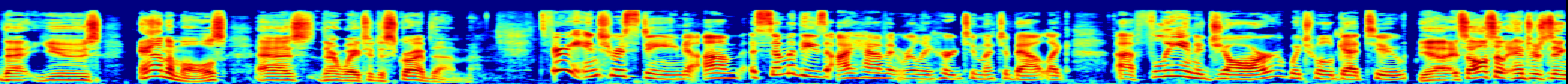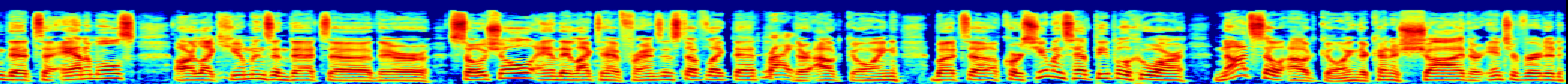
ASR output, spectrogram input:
that use animals as their way to describe them. It's very interesting. Um, some of these I haven't really heard too much about, like a flea in a jar, which we'll get to. Yeah, it's also interesting that uh, animals are like humans in that uh, they're social and they like to have friends and stuff like that. Right. They're outgoing. But uh, of course, humans have people who are not so outgoing. They're kind of shy, they're introverted.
